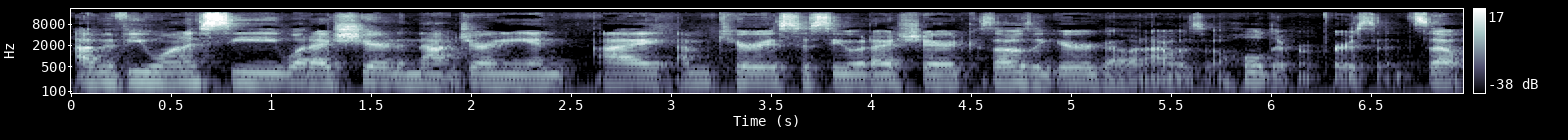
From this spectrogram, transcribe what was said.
Um, if you want to see what I shared in that journey, and I I'm curious to see what I shared because that was a year ago and I was a whole different person. So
